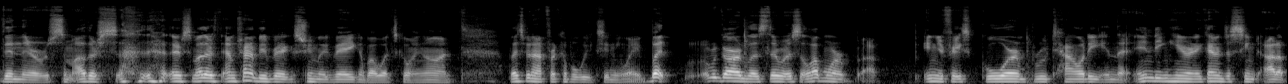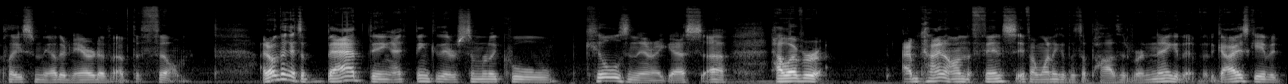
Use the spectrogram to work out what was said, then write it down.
then there was some other there's some other i'm trying to be very extremely vague about what's going on but it's been out for a couple weeks anyway but regardless, there was a lot more uh, in your face gore and brutality in the ending here, and it kind of just seemed out of place from the other narrative of the film. I don't think it's a bad thing. I think there's some really cool kills in there, I guess. Uh, however, I'm kind of on the fence if I want to give this a positive or a negative. The guys gave it,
